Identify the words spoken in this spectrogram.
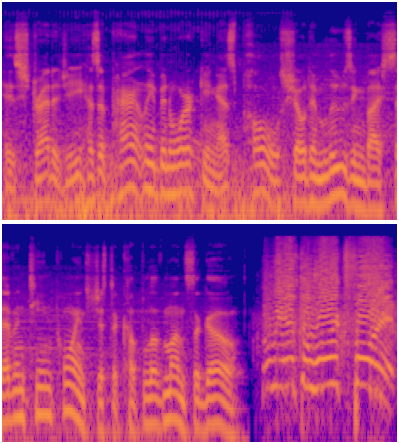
His strategy has apparently been working as polls showed him losing by 17 points just a couple of months ago. But we have to work for it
